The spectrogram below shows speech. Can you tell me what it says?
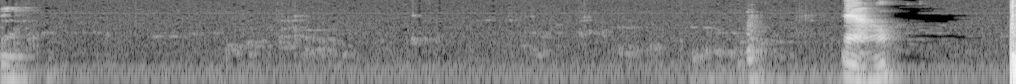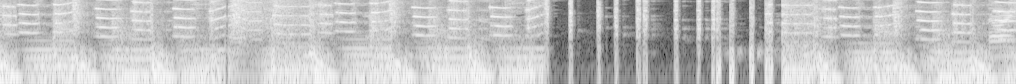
Mm. Now, sorry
